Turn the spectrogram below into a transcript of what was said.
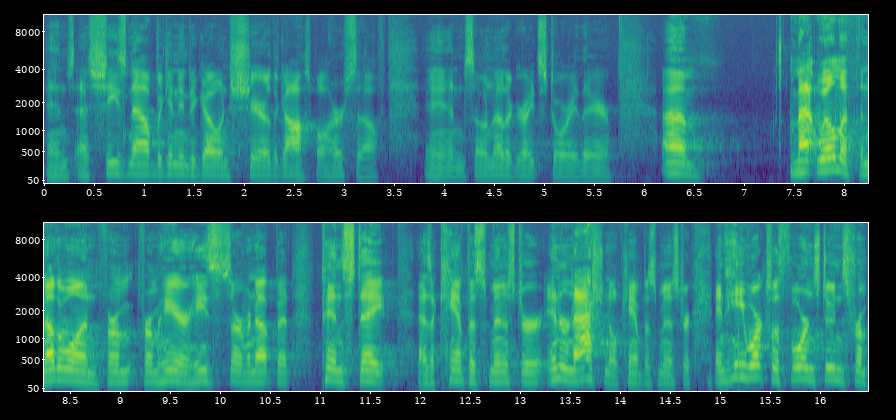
And as she's now beginning to go and share the gospel herself. And so, another great story there. Um, Matt Wilmoth, another one from, from here. He's serving up at Penn State as a campus minister, international campus minister. And he works with foreign students from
